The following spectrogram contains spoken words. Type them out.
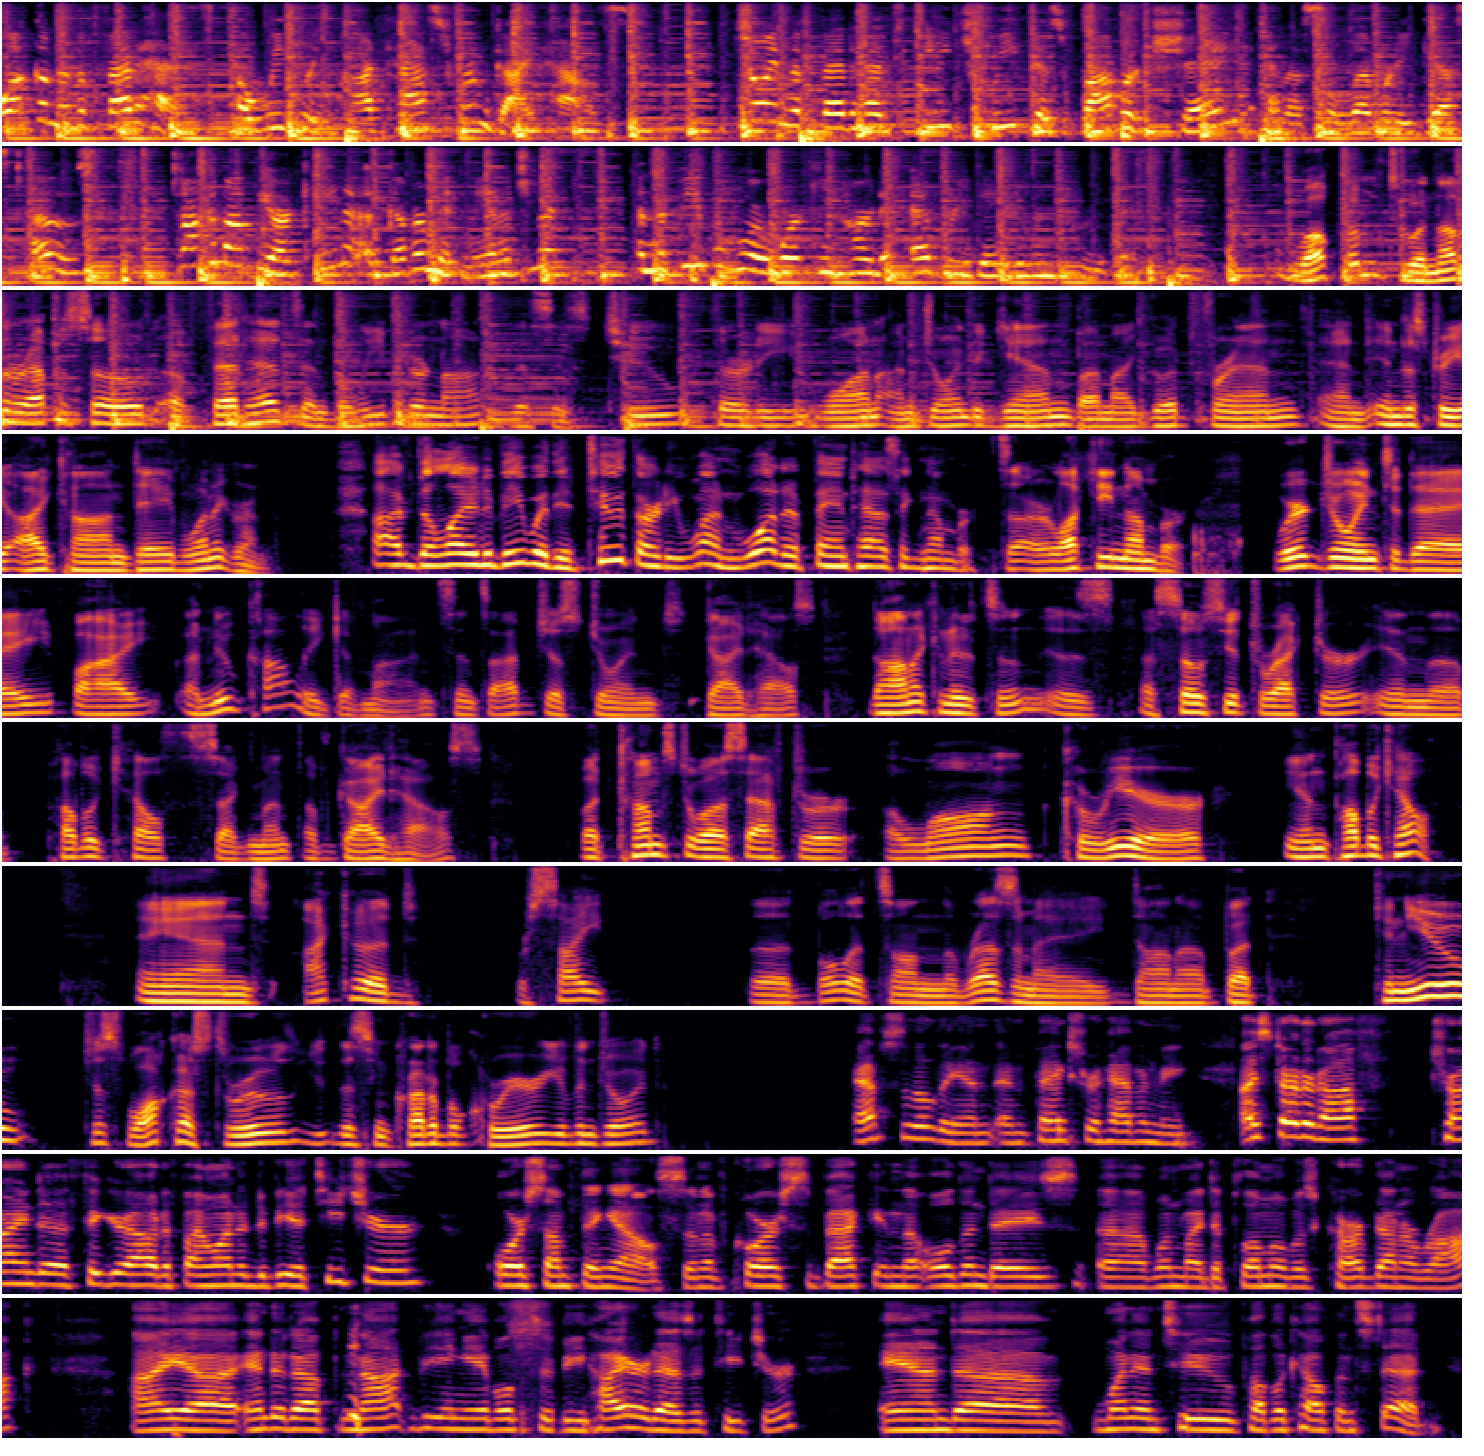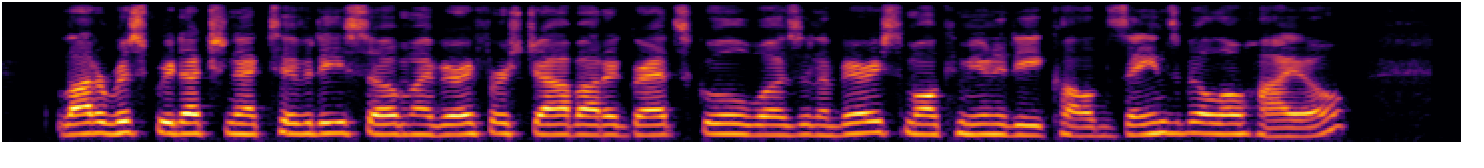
Welcome to the Fed Heads, a weekly podcast from Guidehouse. Join the Fed Heads each week as Robert Shea and a celebrity guest host talk about the arcana of government management and the people who are working hard every day to improve it. Welcome to another episode of Fed Heads, and believe it or not, this is 231. I'm joined again by my good friend and industry icon, Dave Wennergren. I'm delighted to be with you. 231. What a fantastic number. It's our lucky number. We're joined today by a new colleague of mine since I've just joined Guidehouse. Donna Knutson is Associate Director in the Public Health segment of Guidehouse, but comes to us after a long career in public health. And I could recite the bullets on the resume, Donna, but can you just walk us through this incredible career you've enjoyed? Absolutely, and, and thanks for having me. I started off trying to figure out if I wanted to be a teacher or something else. And of course, back in the olden days, uh, when my diploma was carved on a rock, I uh, ended up not being able to be hired as a teacher and uh, went into public health instead. A lot of risk reduction activity. So, my very first job out of grad school was in a very small community called Zanesville, Ohio.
